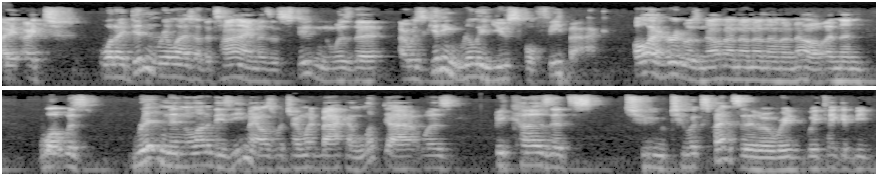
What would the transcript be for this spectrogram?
I, I t- what I didn't realize at the time as a student was that I was getting really useful feedback. All I heard was no, no, no, no, no, no, no, and then what was written in a lot of these emails, which I went back and looked at, was because it's too too expensive, or we we think it'd be,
